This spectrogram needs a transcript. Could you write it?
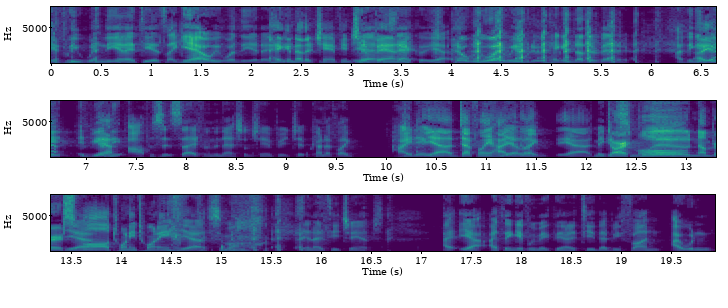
if we win the NIT, it's like yeah, we won the NIT. Hang another championship yeah, banner. exactly. Yeah, no, we would. We would hang another banner. I think Oh, it'd yeah? be it'd be Yeah. on the opposite side from the national championship, kind of like hiding. Yeah, definitely high. Yeah, like, like, yeah, make it dark small. blue, number Yeah. small, 2020. yeah, small NIT champs. I, yeah, I think if we make the NIT, that'd be fun. I wouldn't.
